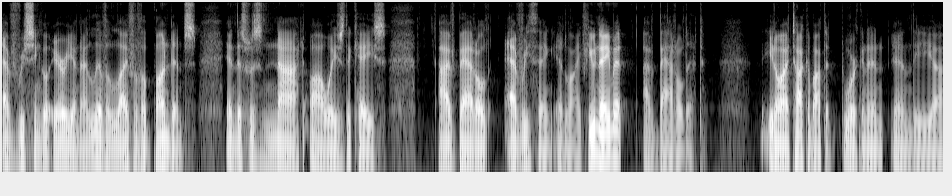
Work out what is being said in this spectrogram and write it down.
every single area, and I live a life of abundance. And this was not always the case. I've battled everything in life. You name it, I've battled it. You know, I talk about the working in in the uh,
